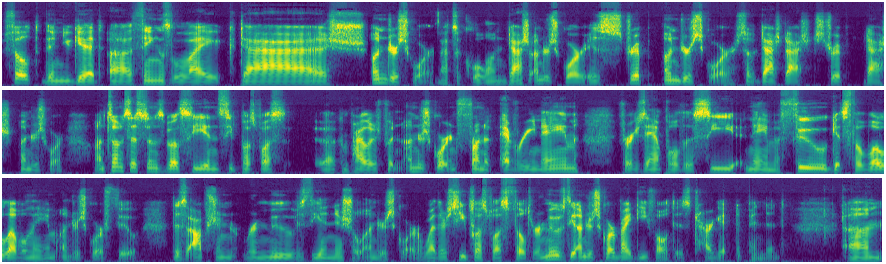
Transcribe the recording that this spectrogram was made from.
filt, then you get uh, things like dash underscore. That's a cool one. Dash underscore is strip underscore. So dash dash strip dash underscore. On some systems, both C and C++ uh, compilers put an underscore in front of every name. For example, the C name foo gets the low level name underscore foo. This option removes the initial underscore. Whether C++ filt removes the underscore by default is target dependent. Um,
